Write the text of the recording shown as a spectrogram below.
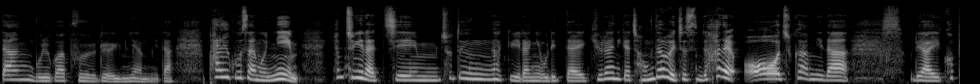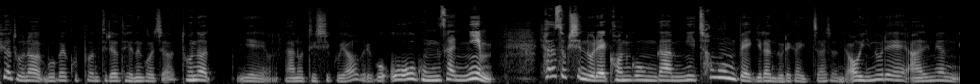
땅, 물과 불을 의미합니다. 8935님, 현충일 아침 초등학교 1학년 우리 딸 규란이가 정답을 외쳤습니다. 하늘, 어, 축하합니다. 우리 아이 커피와 도넛 모바일 쿠폰 드려도 되는 거죠? 도넛 예, 나눠 드시고요. 그리고 5504님, 현숙 씨 노래 건공감리 청홍백이란 노래가 있죠 하셨는데, 어, 이 노래 알면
